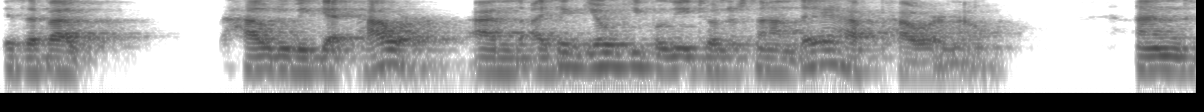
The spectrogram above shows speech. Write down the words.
is about how do we get power? And I think young people need to understand they have power now. And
